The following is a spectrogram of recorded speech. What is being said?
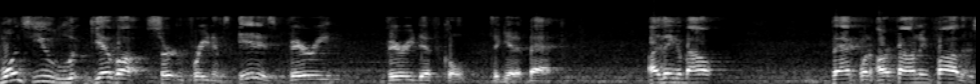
once you give up certain freedoms, it is very, very difficult to get it back. I think about back when our founding fathers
